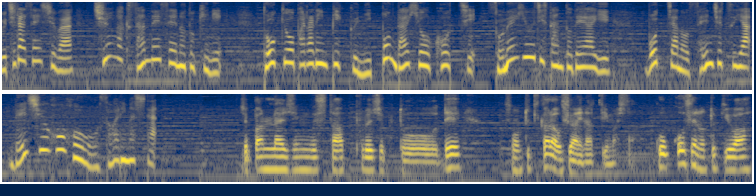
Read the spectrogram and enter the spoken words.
内田選手は中学3年生の時に東京パラリンピック日本代表コーチ曽根雄二さんと出会いボッチャの戦術や練習方法を教わりました。ジャパンライジングスタープロジェクトでその時からお世話になっていました。高校生の時は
